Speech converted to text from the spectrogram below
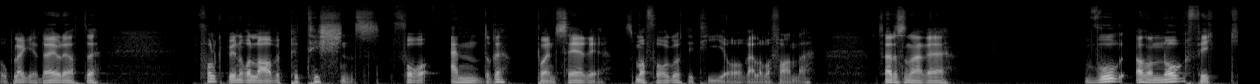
opplegget. Det er jo det at eh, folk begynner å lage petitions for å endre på en serie som har foregått i ti år, eller hva faen det er. Så er det sånn herre Hvor Altså, når fikk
